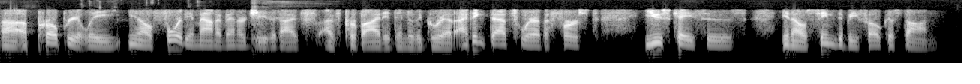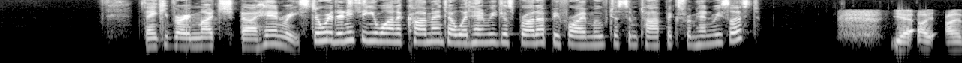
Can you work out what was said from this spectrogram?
uh, appropriately, you know, for the amount of energy that I've I've provided into the grid. I think that's where the first use cases, you know, seem to be focused on. Thank you very much, uh, Henry. Stuart, anything you want to comment on what Henry just brought up before I move to some topics from Henry's list? Yeah, I, I,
